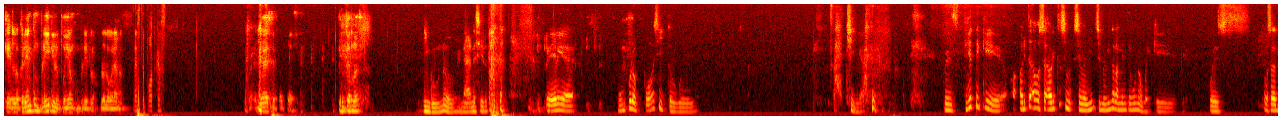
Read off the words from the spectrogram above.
Que lo querían cumplir y lo pudieron cumplirlo, lo lograron. Este podcast. Yo este podcast. ¿Tú, Carlos? Ninguno, güey. Nada, no es cierto. Verga. Un propósito, güey. Ah, chinga. Pues fíjate que ahorita, o sea, ahorita se, se me, se me vino a la mente uno, güey, que pues, o sea,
